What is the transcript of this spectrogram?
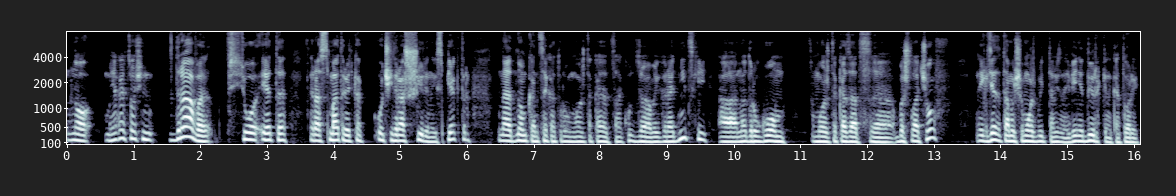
Но, мне кажется, очень здраво все это рассматривать как очень расширенный спектр, на одном конце которого может оказаться Кудзава и Городницкий, а на другом может оказаться Башлачев, и где-то там еще может быть, там, не знаю, Веня Дыркин, который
